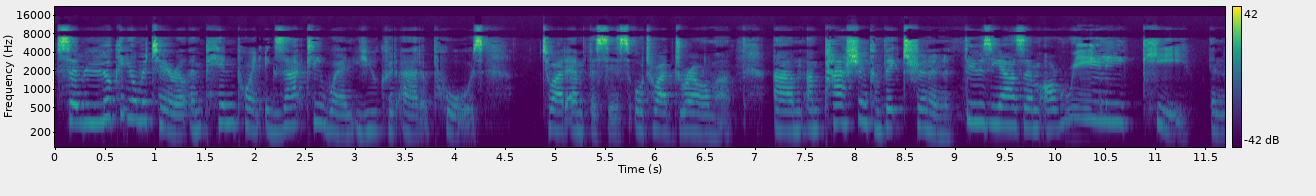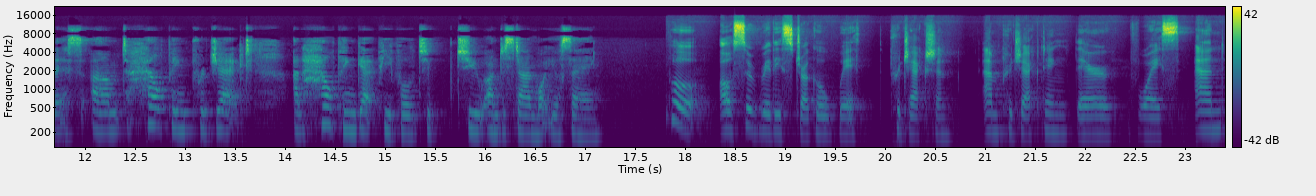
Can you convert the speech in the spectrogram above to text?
So look at your material and pinpoint exactly when you could add a pause to add emphasis or to add drama. Um, and passion, conviction, and enthusiasm are really key in this um, to helping project and helping get people to, to understand what you're saying. People also really struggle with projection and projecting their voice. And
